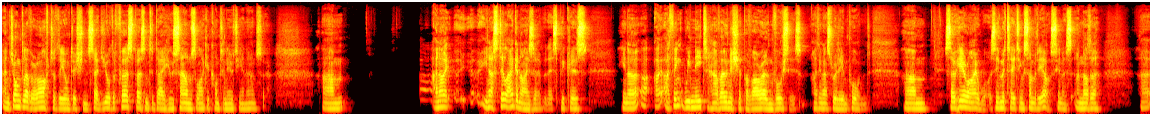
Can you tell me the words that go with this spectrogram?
and John Glover, after the audition, said, You're the first person today who sounds like a continuity announcer. Um, and I, you know, still agonize over this because, you know, I, I, think we need to have ownership of our own voices. I think that's really important. Um, so here I was imitating somebody else, you know, another uh,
